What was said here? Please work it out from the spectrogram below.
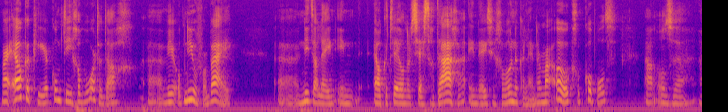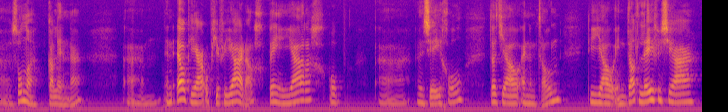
Maar elke keer komt die geboortedag uh, weer opnieuw voorbij. Uh, niet alleen in elke 260 dagen in deze gewone kalender, maar ook gekoppeld aan onze zonnekalender. Um, en elk jaar op je verjaardag ben je jarig op een zegel dat jou en een toon die jou in dat levensjaar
